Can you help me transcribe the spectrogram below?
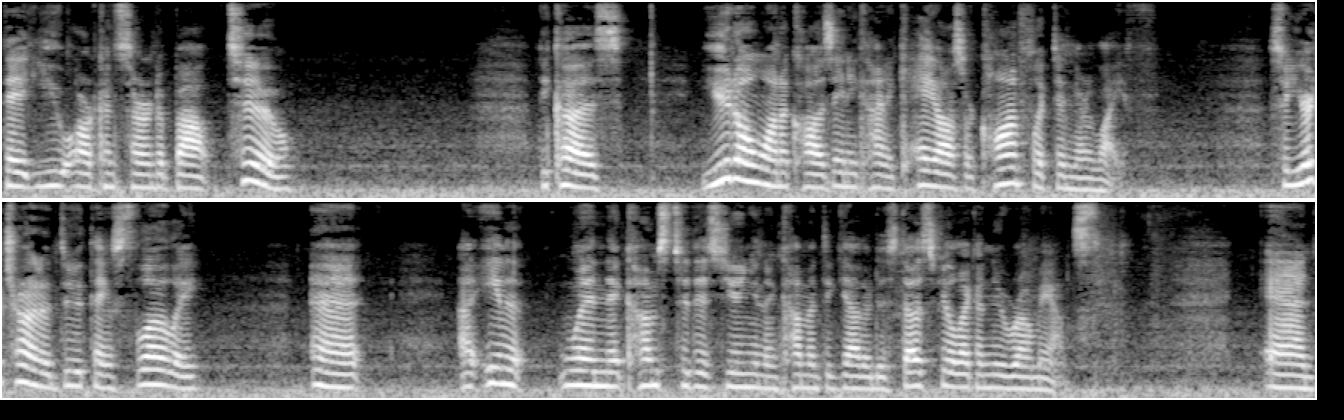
that you are concerned about too. Because you don't want to cause any kind of chaos or conflict in their life. So you're trying to do things slowly. And uh, even when it comes to this union and coming together, this does feel like a new romance. And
